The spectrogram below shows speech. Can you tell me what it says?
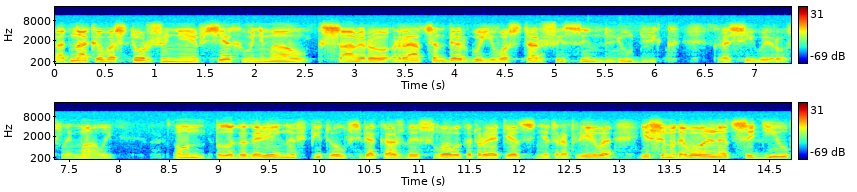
Однако восторженнее всех внимал к Саверу Ратценбергу его старший сын Людвиг, красивый, рослый, малый. Он благоговейно впитывал в себя каждое слово, которое отец неторопливо и самодовольно цедил,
